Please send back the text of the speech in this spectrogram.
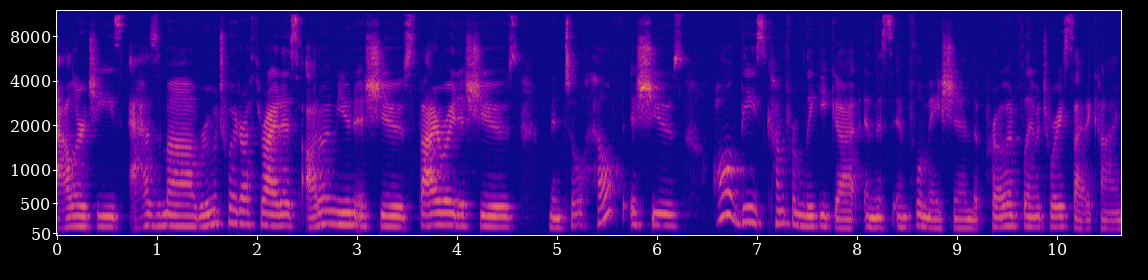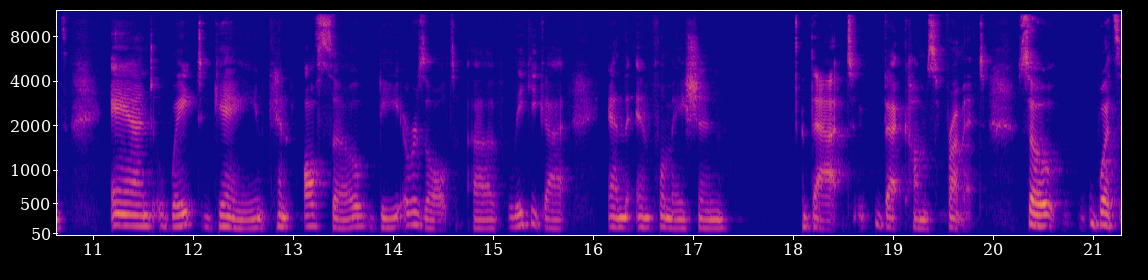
allergies asthma rheumatoid arthritis autoimmune issues thyroid issues mental health issues all of these come from leaky gut and this inflammation, the pro inflammatory cytokines, and weight gain can also be a result of leaky gut and the inflammation that that comes from it so what's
